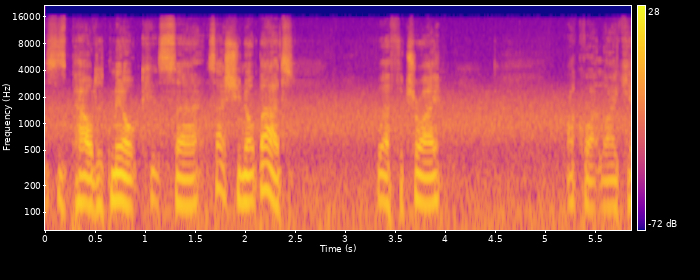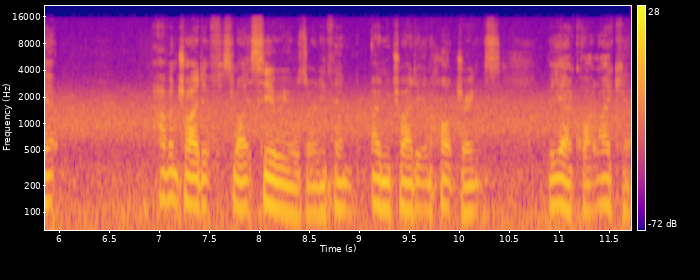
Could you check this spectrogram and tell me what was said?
This is powdered milk. It's uh, it's actually not bad. Worth a try. I quite like it. haven't tried it for like cereals or anything. Only tried it in hot drinks. But yeah, I quite like it.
